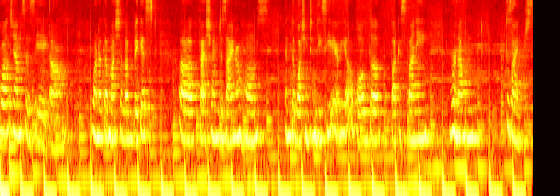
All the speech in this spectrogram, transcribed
Royal Gems is a, um, one of the mashallah biggest fashion designer homes in the Washington D C area Pakistani renowned ڈیزائنرسانی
